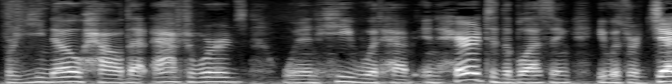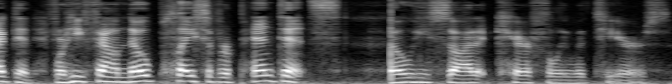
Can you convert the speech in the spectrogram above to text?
For ye know how that afterwards, when he would have inherited the blessing, he was rejected, for he found no place of repentance, though he sought it carefully with tears.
